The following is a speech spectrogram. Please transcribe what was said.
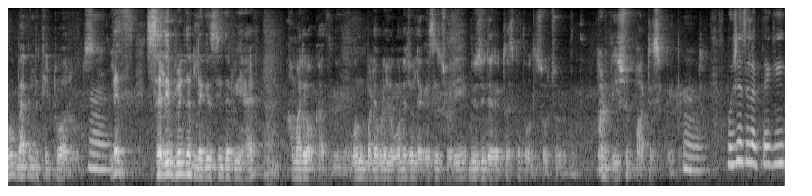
go back little to our roots let's celebrate that legacy that we had हमारे औकात नहीं है। उन बड़े बड़े लोगों ने जो लेगेसी छोड़ी म्यूज़िक डायरेक्टर्स का तो वो तो सोचो मत। बट वी शुड पार्टिसिपेट मुझे ऐसा लगता है कि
